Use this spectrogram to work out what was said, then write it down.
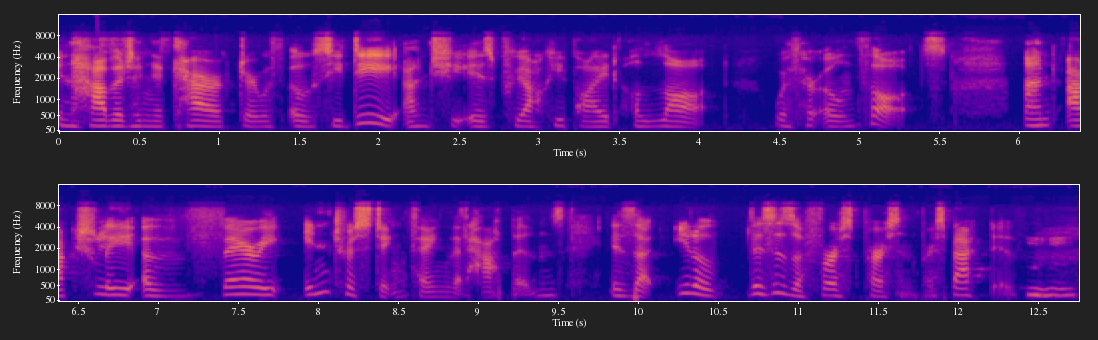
inhabiting a character with OCD and she is preoccupied a lot with her own thoughts. And actually, a very interesting thing that happens is that, you know, this is a first person perspective. Mhm.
